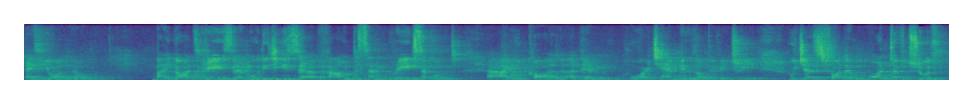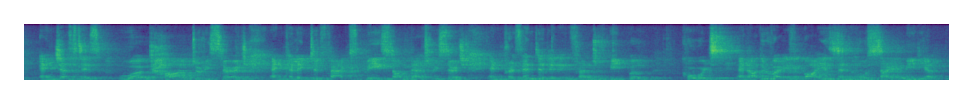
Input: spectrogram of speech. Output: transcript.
as you all know. By God's grace, uh, Modi ji's uh, found some great support. Uh, I would call uh, them who are champions of the victory, who just for the want of truth and justice worked hard to research and collected facts based on that research and presented it in front of people, courts, and otherwise biased and hostile media.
